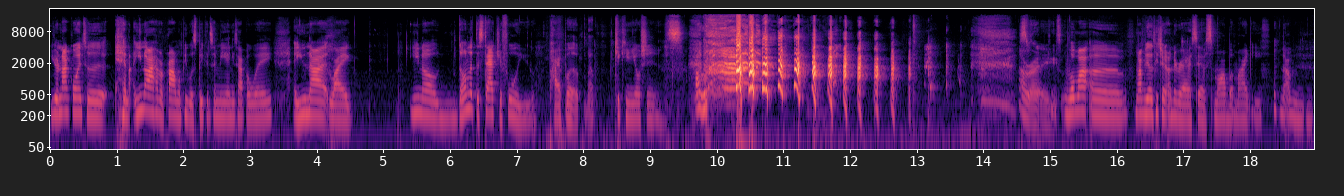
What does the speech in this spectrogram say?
you're not going to. And you know, I have a problem with people speaking to me any type of way, and you're not like, you know, don't let the stature fool you. Pipe up, kicking your shins. All right. All right. Well, my uh, my VO teacher in undergrad said small but mighty. You know, I'm-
